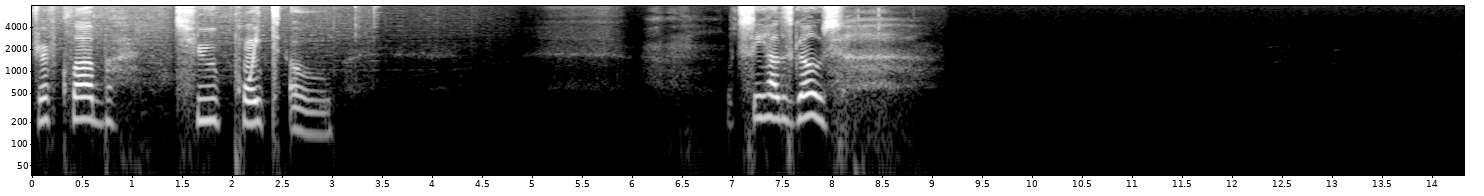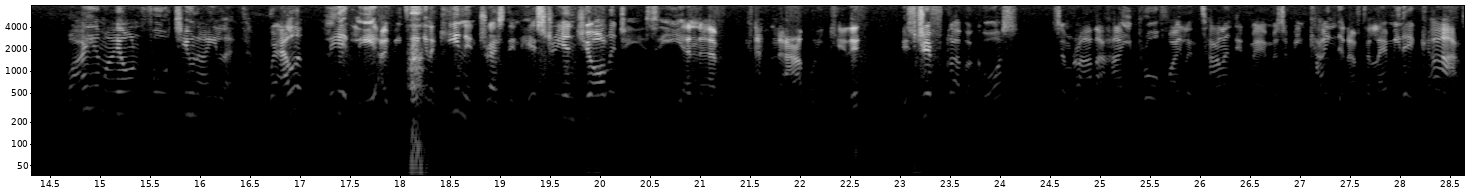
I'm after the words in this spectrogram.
Drift Club oh. 2.0. Let's see how this goes. Why am I on Fortune Island? Well, lately I've been taking a keen interest in history and geology, you see, and, um, nah, what are you kidding? It's Drift Club, of course. Some rather high-profile and talented members have been kind enough to lend me their cars.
